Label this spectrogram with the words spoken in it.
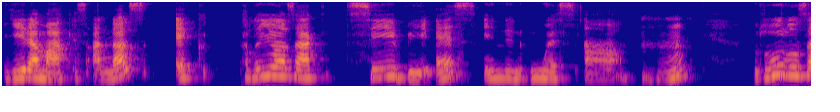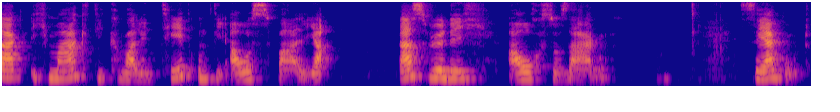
Jeder mag es anders. Ek Prior sagt, CWS in den USA. Mhm. Ruru sagt, ich mag die Qualität und die Auswahl. Ja, das würde ich auch so sagen. Sehr gut.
